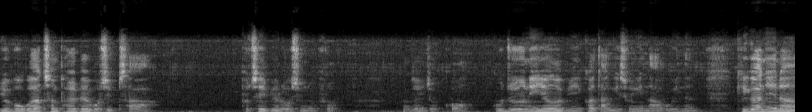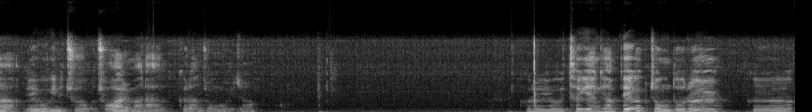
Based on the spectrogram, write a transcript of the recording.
유보가 1854, 부채 비율 56%. 굉장히 좋고 꾸준히 영업이익과 단기 수익이 나오고 있는 기관이나 외국인이 주- 좋아할 만한 그런 종목이죠. 그리고 여기 특이한 게 한 100억 정도를 그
